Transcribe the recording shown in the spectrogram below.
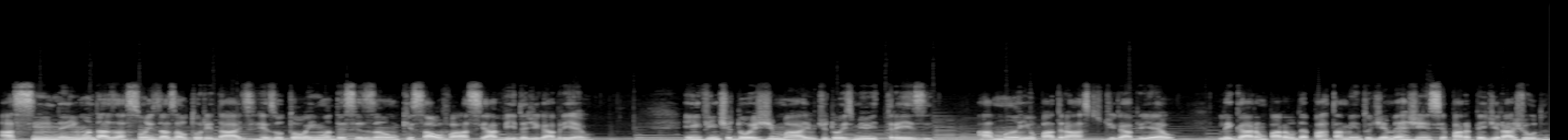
Assim, nenhuma das ações das autoridades resultou em uma decisão que salvasse a vida de Gabriel. Em 22 de maio de 2013, a mãe e o padrasto de Gabriel ligaram para o departamento de emergência para pedir ajuda,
